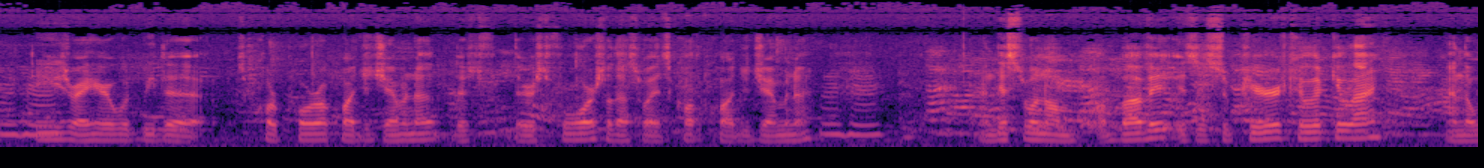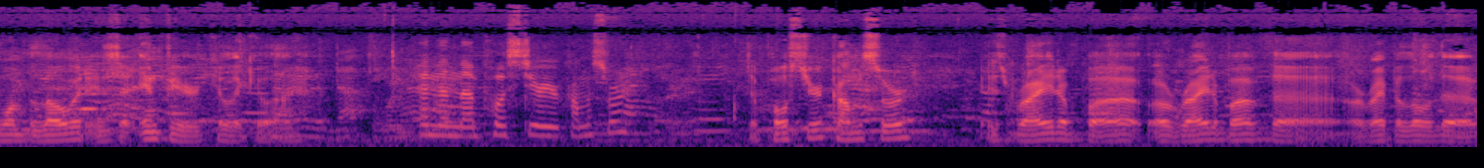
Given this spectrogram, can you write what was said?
Mhm. these right here would be the corpora quadrigemina. There's there's four, so that's why it's called quadrigemina. Mhm. And this one on above it is the superior colliculi, and the one below it is the inferior colliculi. And then the posterior commissure. The posterior commissure is right above, or right above the, or right below the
